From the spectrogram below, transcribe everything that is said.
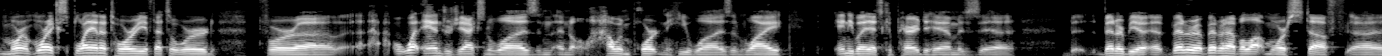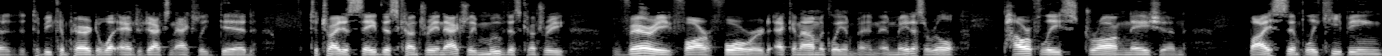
more more explanatory, if that's a word, for uh, what Andrew Jackson was and, and how important he was and why anybody that's compared to him is uh, better be a, better better have a lot more stuff uh, to be compared to what Andrew Jackson actually did to try to save this country and actually move this country very far forward economically and, and, and made us a real powerfully strong nation by simply keeping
